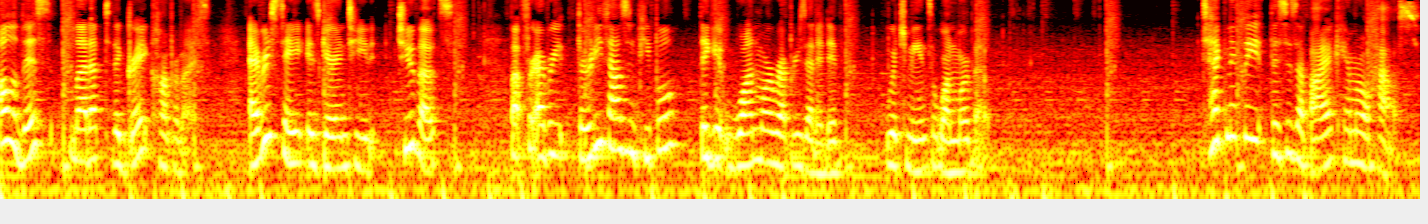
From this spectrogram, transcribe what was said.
All of this led up to the Great Compromise. Every state is guaranteed two votes, but for every 30,000 people, they get one more representative, which means one more vote. Technically, this is a bicameral house,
